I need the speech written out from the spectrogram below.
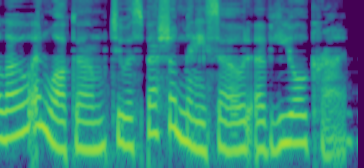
Hello and welcome to a special mini-sode of Ye Olde Crime,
